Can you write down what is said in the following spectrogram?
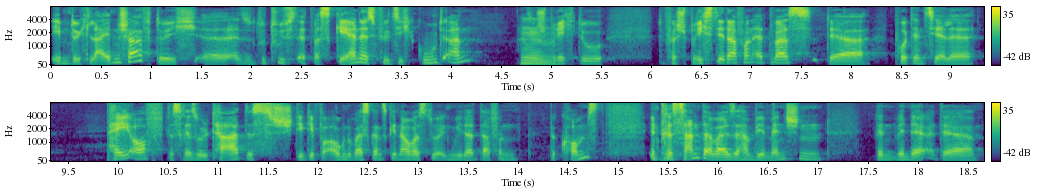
eben durch Leidenschaft, durch, äh, also du tust etwas gerne, es fühlt sich gut an. Also hm. sprich, du, du versprichst dir davon etwas, der potenzielle Payoff, das Resultat, das steht dir vor Augen, du weißt ganz genau, was du irgendwie da, davon bekommst. Interessanterweise haben wir Menschen, wenn, wenn der, der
